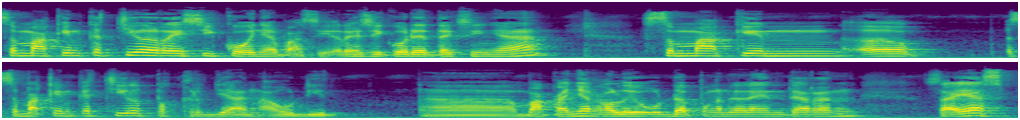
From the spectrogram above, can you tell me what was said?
semakin kecil resikonya pasti. Resiko deteksinya semakin uh, semakin kecil pekerjaan audit. Uh, makanya kalau udah pengendalian intern, saya 10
